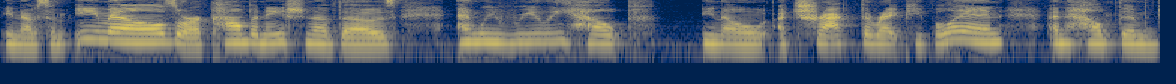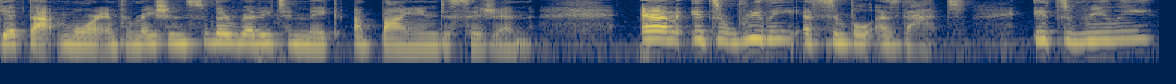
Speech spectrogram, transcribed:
you know, some emails or a combination of those. And we really help you know, attract the right people in and help them get that more information so they're ready to make a buying decision. And it's really as simple as that. It's really,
